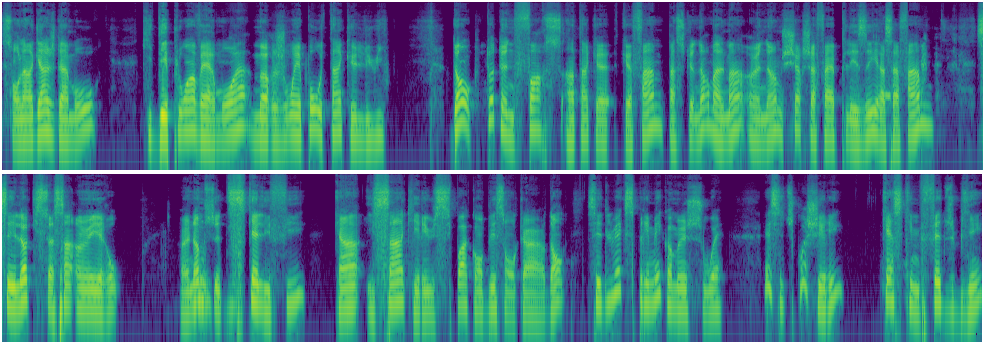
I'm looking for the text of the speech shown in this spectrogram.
son langage d'amour qui déploie vers moi me rejoint pas autant que lui. Donc, toi, tu as une force en tant que, que femme parce que normalement, un homme cherche à faire plaisir à sa femme. C'est là qu'il se sent un héros. Un homme Mm. se disqualifie quand il sent qu'il ne réussit pas à combler son cœur. Donc, c'est de lui exprimer comme un souhait. Et sais-tu quoi, chérie? Qu'est-ce qui me fait du bien?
